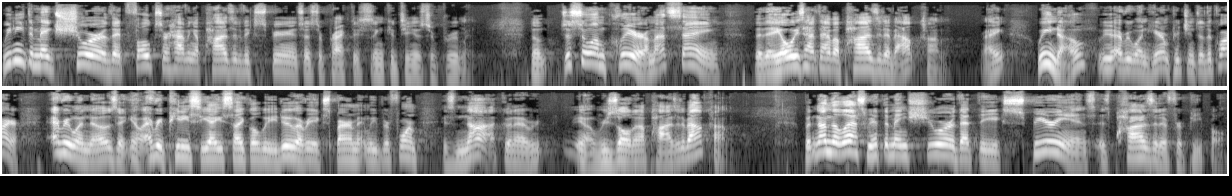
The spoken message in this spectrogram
We need to make sure that folks are having a positive experience as they're practicing continuous improvement. Now, just so I'm clear, I'm not saying that they always have to have a positive outcome, right? We know, we, everyone here, I'm preaching to the choir, everyone knows that, you know, every PDCA cycle we do, every experiment we perform is not going to, you know, result in a positive outcome. But nonetheless, we have to make sure that the experience is positive for people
